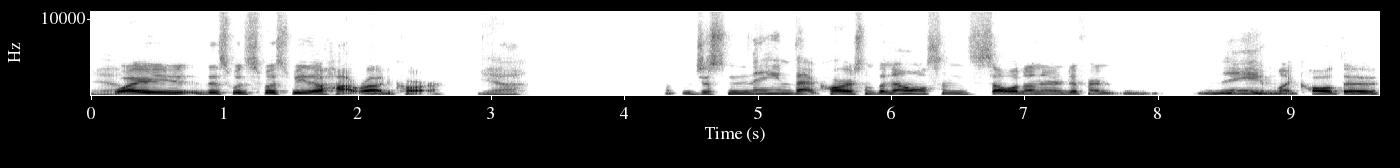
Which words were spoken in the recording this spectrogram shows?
Yeah, Why are you? This was supposed to be a hot rod car. yeah, just name that car something else and sell it under a different name. Like call it the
